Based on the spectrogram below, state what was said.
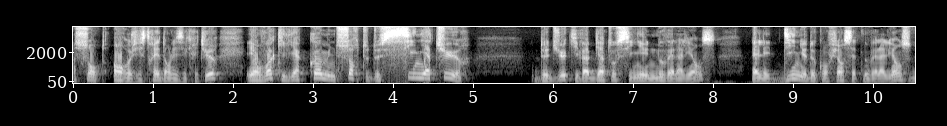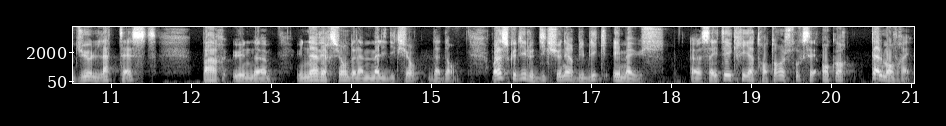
sont enregistrées dans les Écritures, et on voit qu'il y a comme une sorte de signature de Dieu qui va bientôt signer une nouvelle alliance, elle est digne de confiance, cette nouvelle alliance. Dieu l'atteste par une, une inversion de la malédiction d'Adam. Voilà ce que dit le dictionnaire biblique Emmaüs. Euh, ça a été écrit il y a 30 ans et je trouve que c'est encore tellement vrai.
